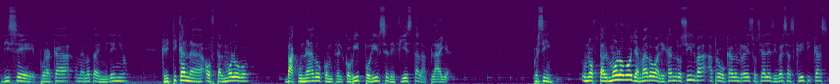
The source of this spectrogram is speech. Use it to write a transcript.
Dice por acá una nota de Milenio, critican a oftalmólogo vacunado contra el COVID por irse de fiesta a la playa. Pues sí, un oftalmólogo llamado Alejandro Silva ha provocado en redes sociales diversas críticas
